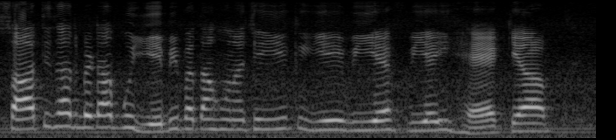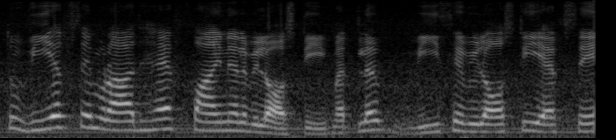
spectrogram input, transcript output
साथ ही साथ बेटा आपको ये भी पता होना चाहिए कि ये वी एफ़ वी आई है क्या? तो वी एफ़ से मुराद है फाइनल विलोसिटी मतलब वी से विलोसिटी एफ़ से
